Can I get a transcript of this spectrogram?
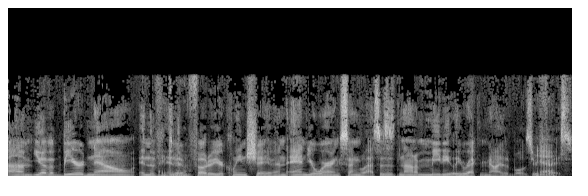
Um, you have a beard now in the I in the photo. You're clean shaven and you're wearing sunglasses. It's not immediately recognizable as your yeah. face.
